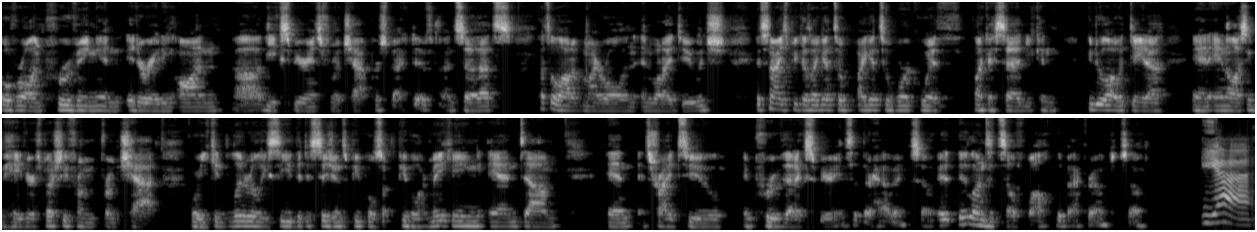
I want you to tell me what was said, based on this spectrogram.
overall improving and iterating on uh, the experience from a chat perspective. And so that's that's a lot of my role in what I do, which it's nice because I get to I get to work with, like I said, you can you can do a lot with data and analyzing behavior, especially from from chat, where you can literally see the decisions people people are making and um, and, try to improve that experience that they're having. So it, it lends itself well the background. So yeah,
